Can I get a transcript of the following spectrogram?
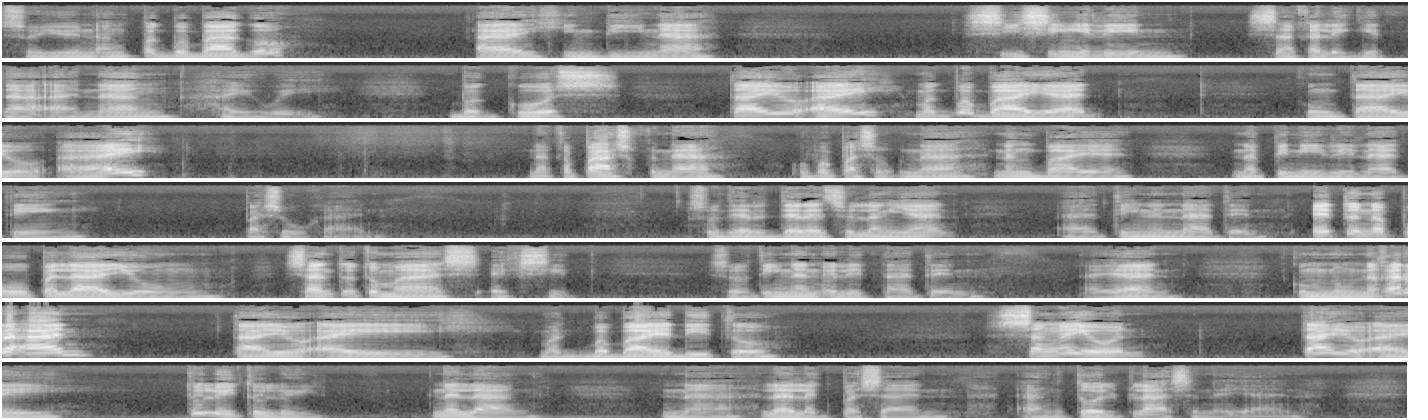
So, yun ang pagbabago ay hindi na sisingilin sa kaligitnaan ng highway. Bagkus, tayo ay magbabayad kung tayo ay nakapasok na o papasok na ng bayan na pinili nating pasukan. So, dire-diretso lang yan. Uh, tingnan natin. Ito na po pala yung Santo Tomas exit. So, tingnan ulit natin. Ayan. Kung nung nakaraan, tayo ay magbabayad dito, sa ngayon, tayo ay tuloy-tuloy na lang na lalagpasan ang toll plaza na yan.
